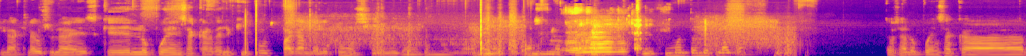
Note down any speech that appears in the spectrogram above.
La cláusula es que lo pueden sacar del equipo pagándole como 100 millones de menos, ¿no? un, un montón de plata. O sea, lo pueden sacar,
